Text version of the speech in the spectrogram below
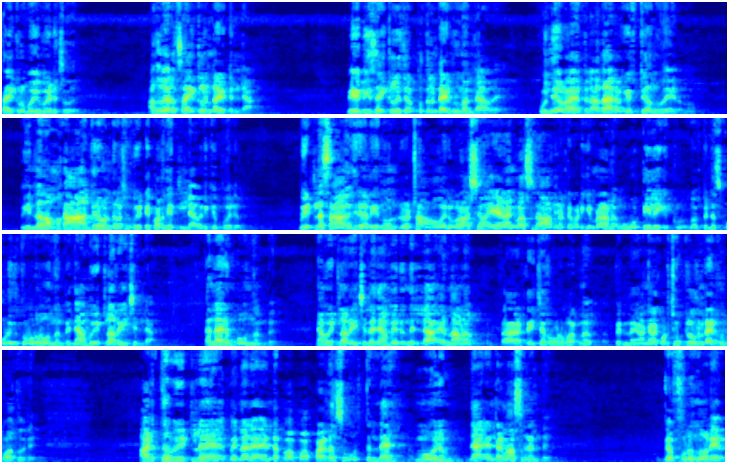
സൈക്കിൾ പോയി മേടിച്ചത്. അതുവരെ സൈക്കിൾ ഉണ്ടായിട്ടില്ല. ബേബി സൈക്കിൾ ചെറുപ്പത്തിൽ ഉണ്ടായിരുന്നു അല്ലാതെ. കുഞ്ഞു പ്രായത്തിൽ. അതാരോ ഗിഫ്റ്റ് തന്നതായിരുന്നു. പിന്നെ നമുക്ക് ആഗ്രഹമുണ്ട് പക്ഷെ വീട്ടിൽ പറഞ്ഞിട്ടില്ല ഒരിക്കൽ പോലും. വീട്ടിലെ സാഹചര്യം അറിയുന്നതുകൊണ്ട് പക്ഷേ ഒരു പ്രാവശ്യം ഏഴാം ക്ലാസ്സിലും ആറിലോട്ട് പഠിക്കുമ്പോഴാണ് ഊട്ടിയിലേക്ക് പിന്നെ സ്കൂളിൽ ടൂർ പോകുന്നുണ്ട്. ഞാൻ വീട്ടിൽ അറിയിച്ചില്ല. എല്ലാവരും പോകുന്നുണ്ട്. ഞാൻ വീട്ടിൽ അറിയിച്ചില്ല. ഞാൻ വരുന്നില്ല എന്നാണ് ടീച്ചറോട് പറഞ്ഞത്. പിന്നെ അങ്ങനെ കുറച്ച് കുട്ടികളുണ്ടായിരുന്നു പോകാത്തവര്. അടുത്ത വീട്ടിലെ പിന്നെ എന്റെ പ- പപ്പയുടെ സുഹൃത്തിന്റെ മോനും ഞാൻ എന്റെ ക്ലാസ്സിലുണ്ട്. ഗഫൂർ എന്ന് പറയാൻ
